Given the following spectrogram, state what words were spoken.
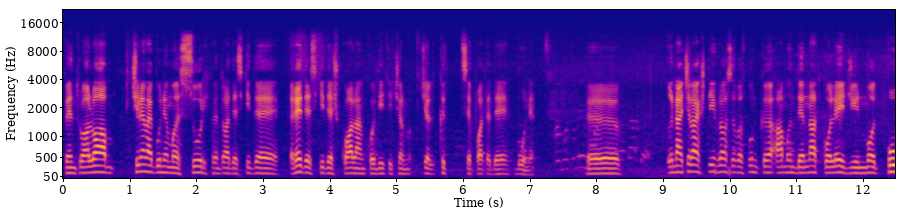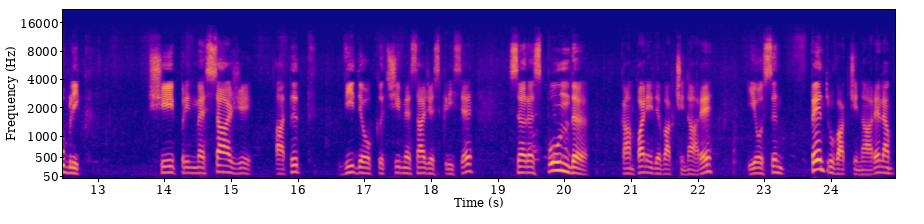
pentru a lua cele mai bune măsuri pentru a deschide, redeschide școala în condiții cel, cel cât se poate de bune. În același timp vreau să vă spun că am îndemnat colegii în mod public și prin mesaje atât video cât și mesaje scrise să răspundă campaniei de vaccinare. Eu sunt pentru vaccinare, le-am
